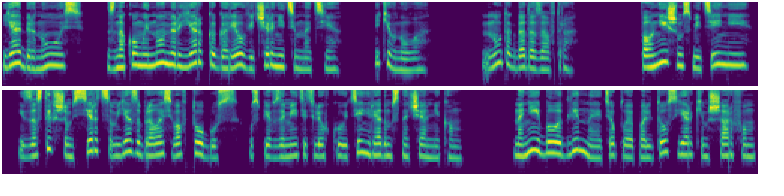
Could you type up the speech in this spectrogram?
Я обернулась. Знакомый номер ярко горел в вечерней темноте и кивнула. Ну, тогда до завтра. В полнейшем смятении и застывшим сердцем я забралась в автобус, успев заметить легкую тень рядом с начальником. На ней было длинное теплое пальто с ярким шарфом,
